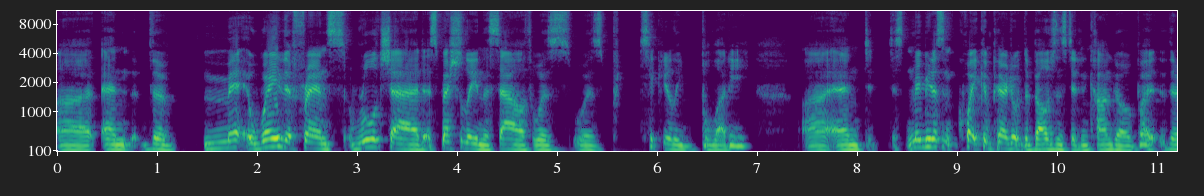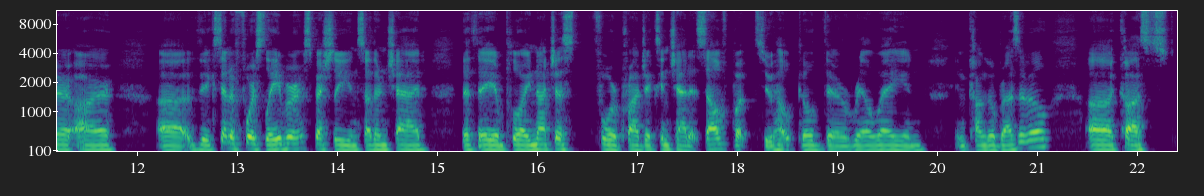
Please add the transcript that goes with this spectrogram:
Uh, and the way that France ruled Chad, especially in the south, was was particularly bloody. Uh, and just maybe doesn't quite compare to what the Belgians did in Congo, but there are uh, the extent of forced labor, especially in southern Chad, that they employ not just for projects in Chad itself, but to help build their railway in, in Congo Brazzaville, uh, costs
